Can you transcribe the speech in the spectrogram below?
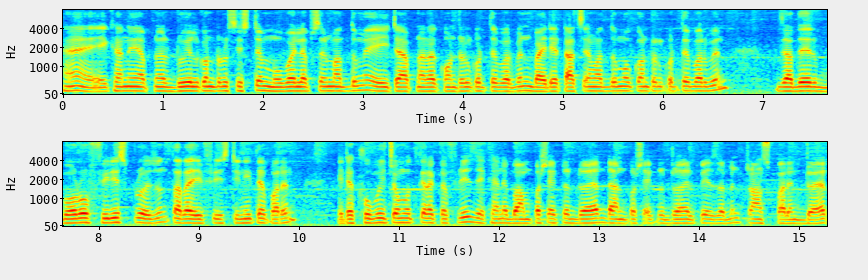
হ্যাঁ এখানে আপনার ডুয়েল কন্ট্রোল সিস্টেম মোবাইল অ্যাপসের মাধ্যমে এইটা আপনারা কন্ট্রোল করতে পারবেন। বাইরে টাচের মাধ্যমেও কন্ট্রোল করতে পারবেন। যাদের বড় ফ্রিজ প্রয়োজন, তারা এই ফ্রিজটি নিতে পারেন। এটা খুবই চমৎকার একটা ফ্রিজ এখানে বাম পাশে একটা ড্রয়ার ডান পাশে একটা ড্রয়ার পেয়ে যাবেন ট্রান্সপারেন্ট ড্রয়ার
